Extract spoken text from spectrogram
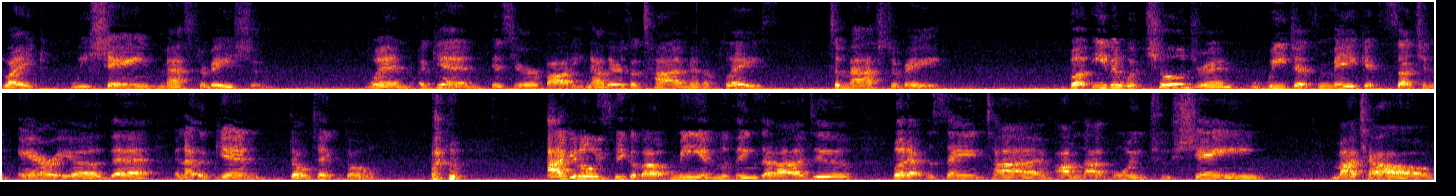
Like we shame masturbation when again it's your body. Now there's a time and a place to masturbate. But even with children, we just make it such an area that, and I, again, don't take, don't I can only speak about me and the things that I do, but at the same time, I'm not going to shame my child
